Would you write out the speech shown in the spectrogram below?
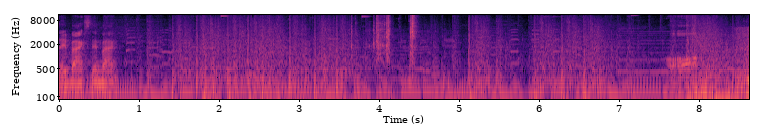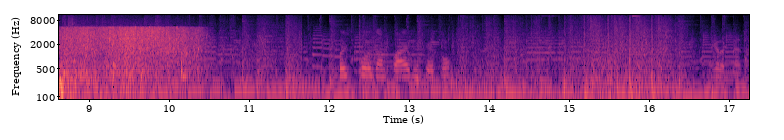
Stay back, stay back. First floor's on fire. Be careful. I got a message.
